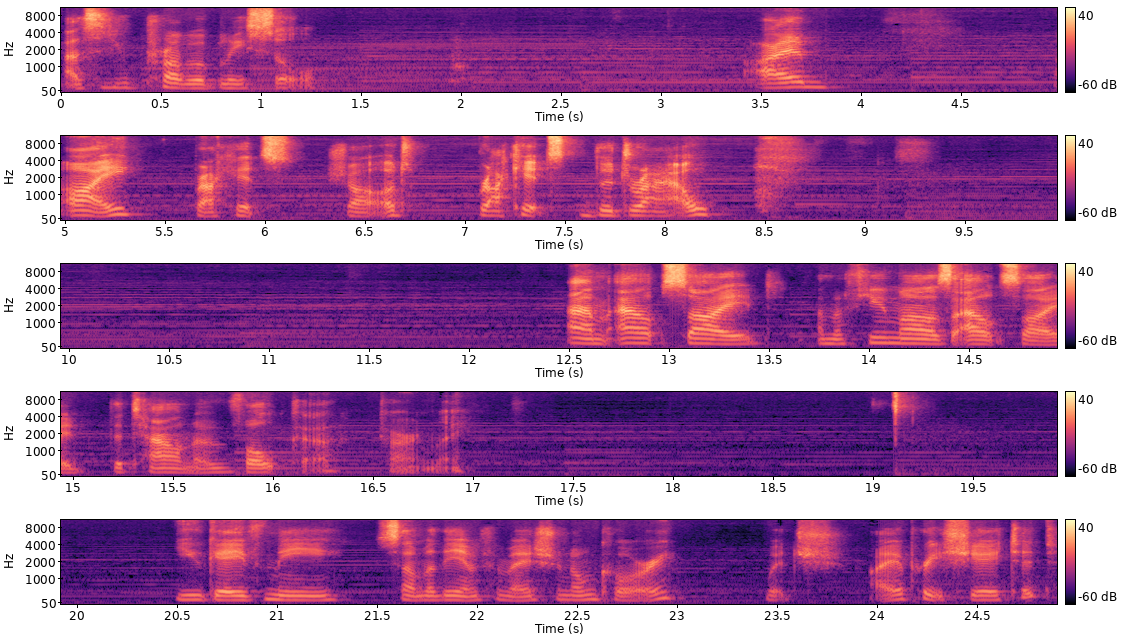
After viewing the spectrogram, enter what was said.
as you probably saw. I'm. I, brackets, shard, brackets, the drow, I'm outside. I'm a few miles outside the town of Volca currently. You gave me some of the information on Corey, which I appreciated.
